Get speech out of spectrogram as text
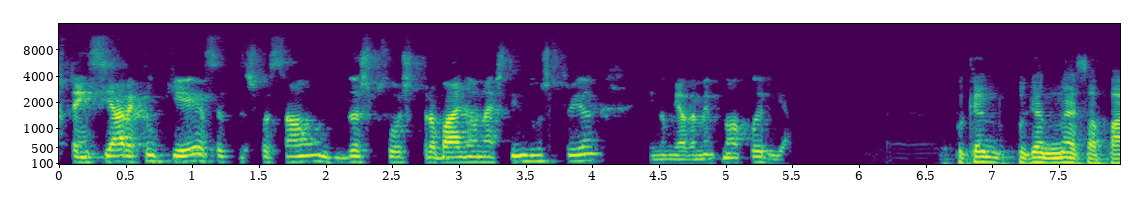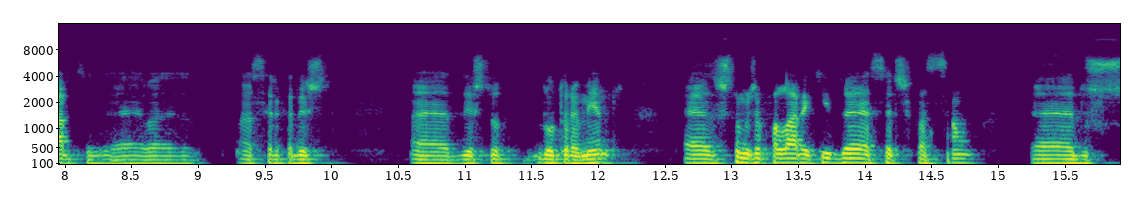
potenciar aquilo que é a satisfação das pessoas que trabalham nesta indústria, e nomeadamente na hotelaria. Pegando, pegando nessa parte, acerca deste, deste doutoramento, estamos a falar aqui da satisfação dos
